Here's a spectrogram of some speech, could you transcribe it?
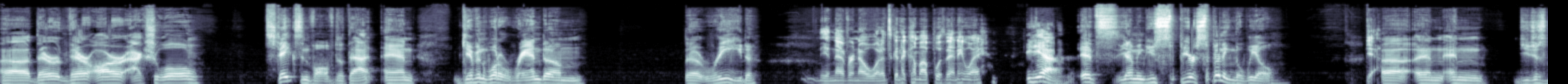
Uh, there, there are actual stakes involved with that. And given what a random uh, read you never know what it's going to come up with anyway. Yeah, it's. I mean, you you're spinning the wheel. Yeah, uh, and and you just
